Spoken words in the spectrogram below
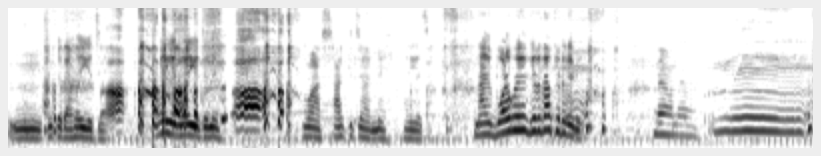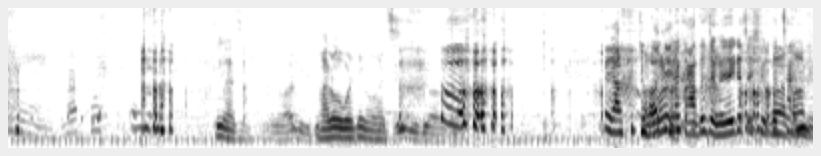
নি চুপ কথা হয়ে গেছে হয়ে গেছে হয়ে নে বাস আর কিছু আর হয়ে গেছে না বড় করে কেটে দাও কেটে দেবে ঠিক আছে ভালো ওপর থেকে এই আর কিছু চলে গেছে সে ছানি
